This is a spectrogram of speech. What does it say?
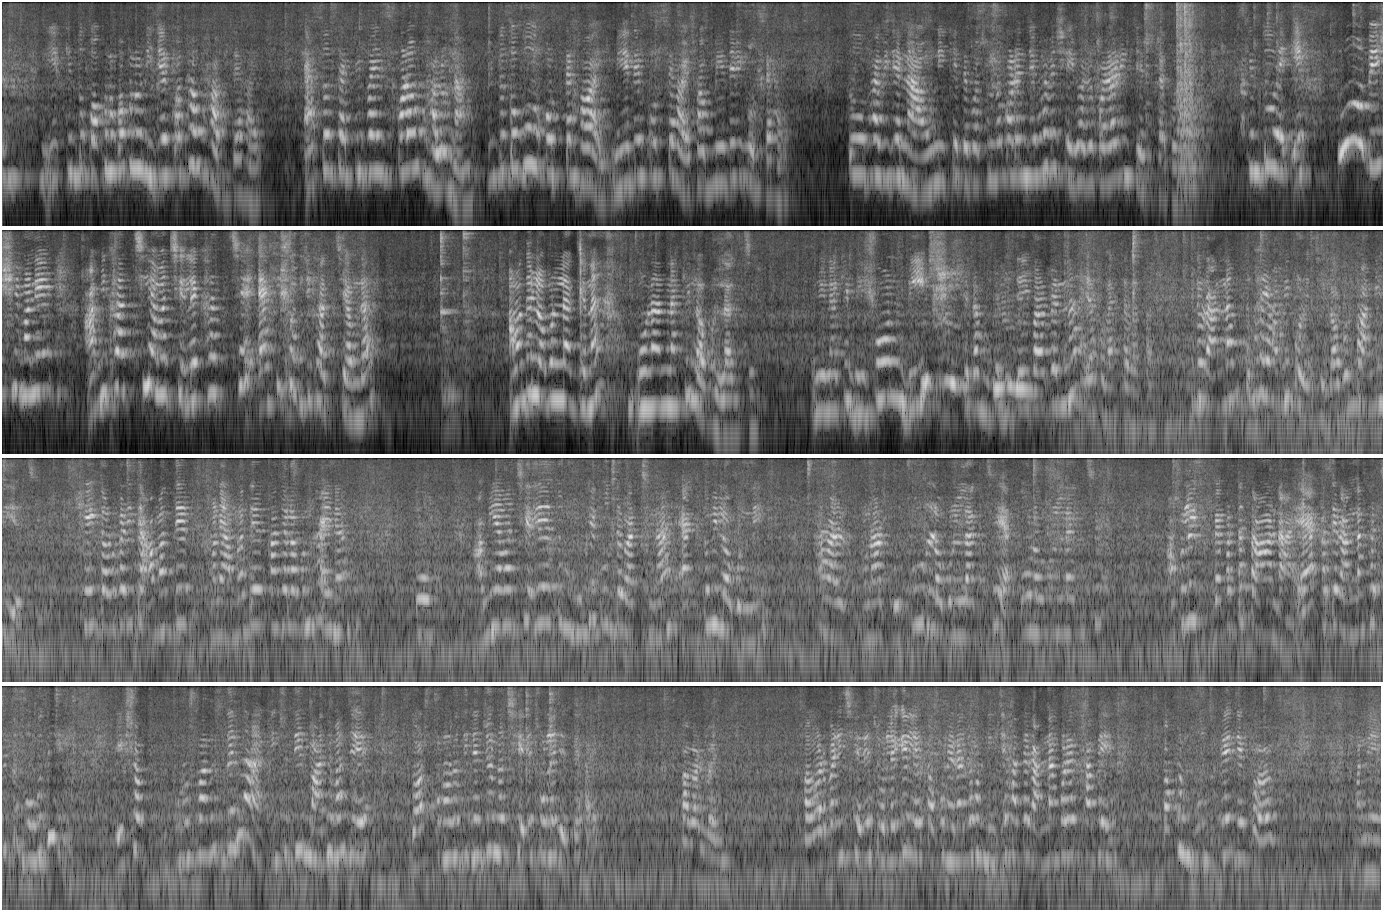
ইয়ে কিন্তু কখনো কখনো নিজের কথাও ভাবতে হয়। এত স্যাক্রিফাইস করাও ভালো না, কিন্তু তবুও করতে হয়, মেয়েদের করতে হয়, সব মেয়েদেরই করতে হয়। তো ভাবি যে না, উনি খেতে পছন্দ করেন যেভাবে, সেইভাবে করারই চেষ্টা করি। কিন্তু একটু বেশি মানে আমি খাচ্ছি, আমার ছেলে খাচ্ছে, একই সবজি খাচ্ছি আমরা। আমাদের লবণ লাগছে না? ওনার নাকি লবণ লাগছে। উনি নাকি ভীষণ বিষ, সেটা মুখে পারবেন না, এরকম একটা ব্যাপার। কিন্তু রান্না তো ভাই আমি করেছি, লবণ তো আমি দিয়েছি। সেই তরকারিতে আমাদের মানে আমাদের কাঁচা লবণ খাই না। তো আমি আমার ছেলে তো মুখে তুলতে পারছি না, একদমই লবণ নেই। আর ওনার প্রচুর লবণ লাগছে, এত লবণ লাগছে। আসলে ব্যাপারটা তা না, এক হাতে রান্না খাচ্ছে তো বহুদিন। এইসব পুরুষ মানুষদের না কিছুদিন মাঝে মাঝে দশ পনেরো দিনের জন্য ছেড়ে চলে যেতে হয় বাবার বাড়ি। বাবার বাড়ি ছেড়ে চলে গেলে তখন এরা যখন নিজে হাতে রান্না করে খাবে, তখন বুঝবে যে মানে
